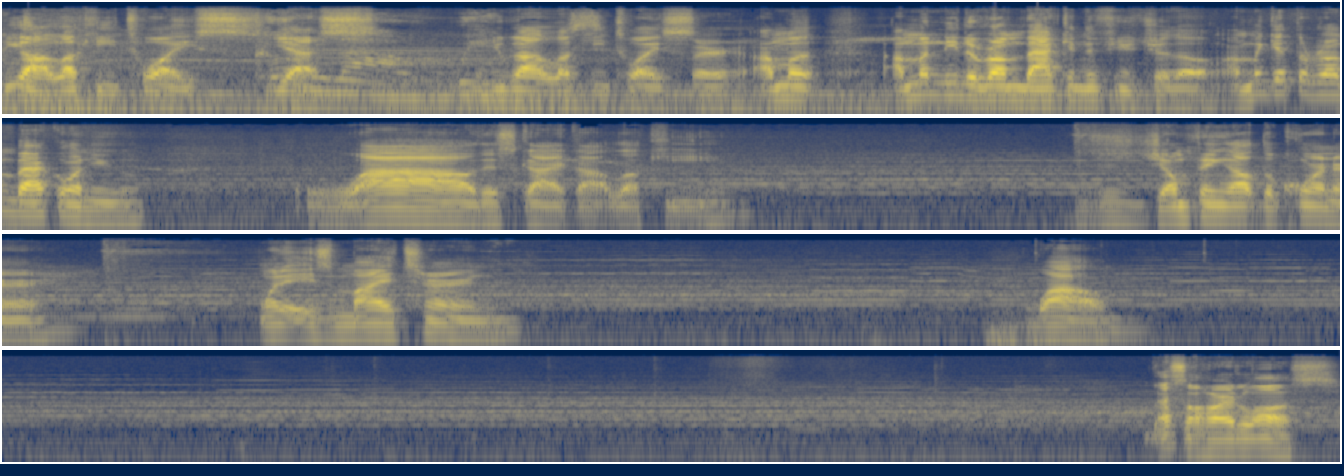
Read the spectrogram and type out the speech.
You got lucky twice. Yes. You got lucky twice, sir. I'm a I'm gonna need a run back in the future though. I'm gonna get the run back on you. Wow, this guy got lucky. Just jumping out the corner when it is my turn. Wow. That's a hard loss.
